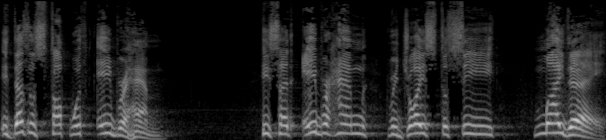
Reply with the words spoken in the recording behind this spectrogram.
It doesn't stop with Abraham. He said, Abraham rejoiced to see my day.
